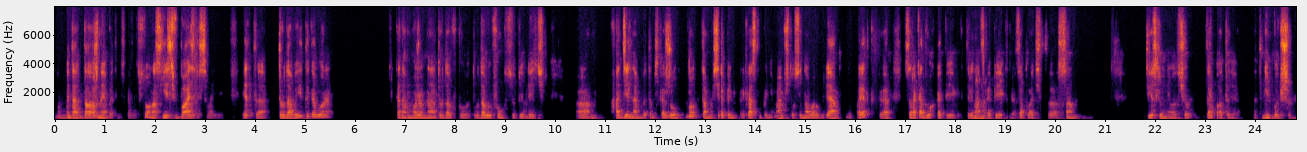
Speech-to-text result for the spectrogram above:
ну, мы должны об этом сказать, что у нас есть в базе своей, это трудовые договоры, когда мы можем на трудовую, трудовую функцию привлечь. Отдельно об этом скажу, но там мы все прекрасно понимаем, что с одного рубля ну, порядка 42 копеек, 13 uh-huh. копеек заплатит э, сам, если у него еще зарплата, это не больше,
